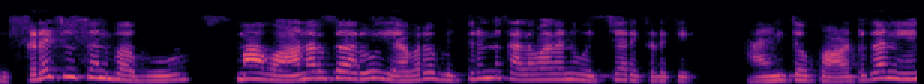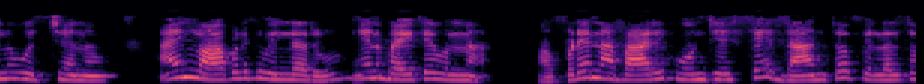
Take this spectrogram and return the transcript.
ఇక్కడే చూశాను బాబు. మా ఓనర్ గారు ఎవరో మిత్రుణ్ణి కలవాలని వచ్చారు ఇక్కడికి. ఆయనతో పాటుగా నేను వచ్చాను. ఆయన లోపలికి వెళ్ళారు నేను బయటే ఉన్నా. అప్పుడే నా భార్య ఫోన్ చేస్తే దాంతో పిల్లలతో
